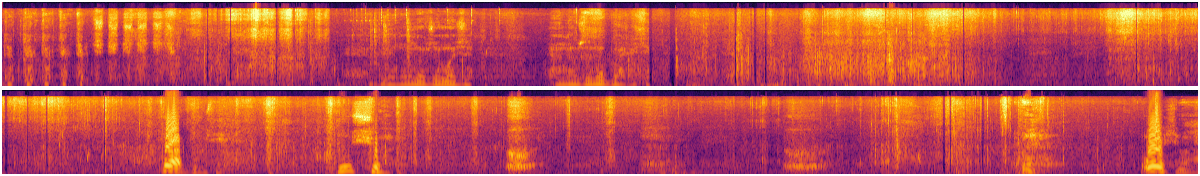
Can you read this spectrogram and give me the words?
Так, так, так, так, так. Чу-чу-чу-чу-чу. Блін, вона вже майже. Вона вже на березі. Так, друзі. Ну що? Ось вона.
